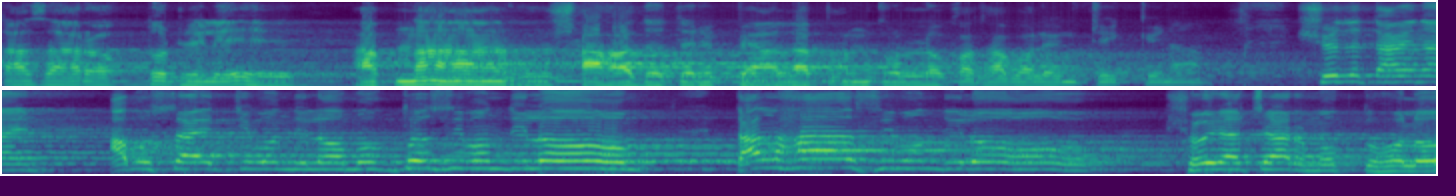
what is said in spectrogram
তাজা রক্ত ঢেলে আপনার শাহাদতের পেয়ালা পান করল, কথা বলেন ঠিক কিনা? শুধু তাই নয়, আবু সাহেব জীবন দিল, মুগ্ধ জীবন দিল, তালহা জীবন দিল, স্বৈরাচার মুক্ত হলো,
